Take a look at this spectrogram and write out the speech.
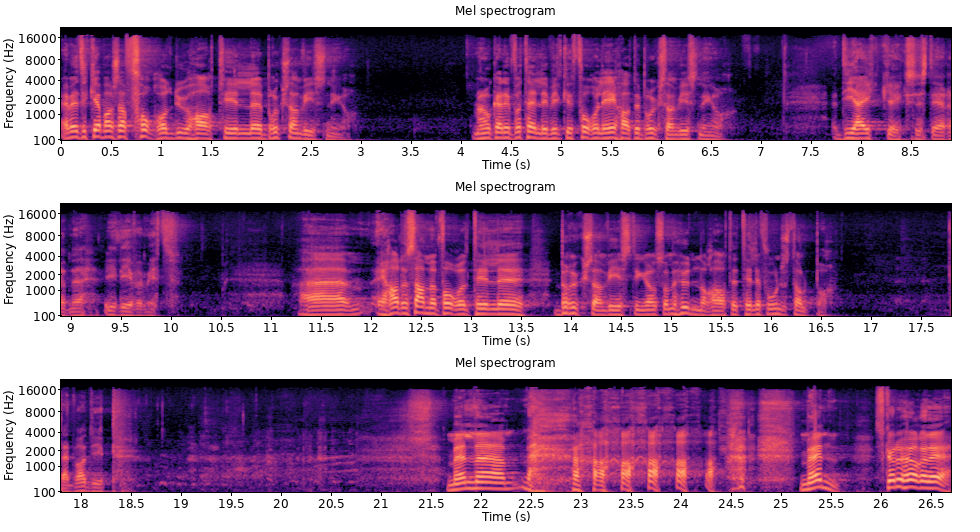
Jeg vet ikke hva slags forhold du har til eh, bruksanvisninger. Men nå kan jeg fortelle hvilket forhold jeg har til bruksanvisninger. De er ikke-eksisterende i livet mitt. Eh, jeg har det samme forhold til eh, bruksanvisninger som hunder har til telefonstolper. Den var dyp. Men Men skal du høre det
